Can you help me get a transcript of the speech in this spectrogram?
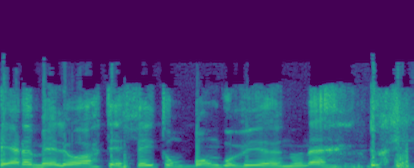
Era melhor ter feito um bom governo, né? Do que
